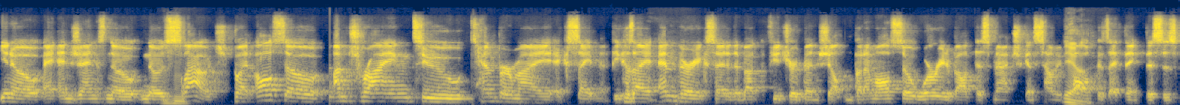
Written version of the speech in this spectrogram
you know, and, and Zhang's no, no mm-hmm. slouch. But also, I'm trying to temper my excitement because I am very excited about the future of Ben Shelton. But I'm also worried about this match against Tommy yeah. Paul because I think this is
